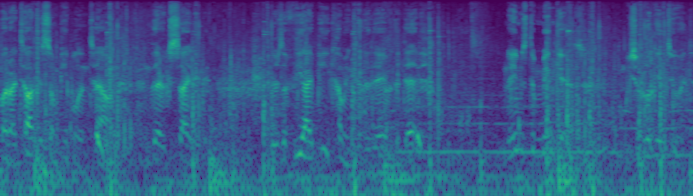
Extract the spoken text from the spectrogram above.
But I talked to some people in town, and they're excited. There's a VIP coming to the Day of the Dead. Name's Dominguez. We should look into it.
